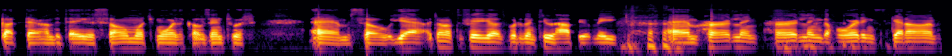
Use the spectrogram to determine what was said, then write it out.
got there on the day. There's so much more that goes into it. Um, so yeah, I don't know if the videos would have been too happy with me um, hurdling, hurdling the hoardings to get on.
